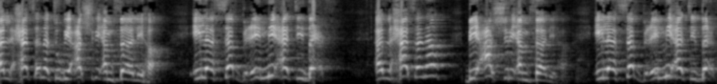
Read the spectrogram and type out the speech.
الحسنة بعشر أمثالها إلى سبعمائة ضعف الحسنة بعشر أمثالها. إلى سبعمائة ضعف.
